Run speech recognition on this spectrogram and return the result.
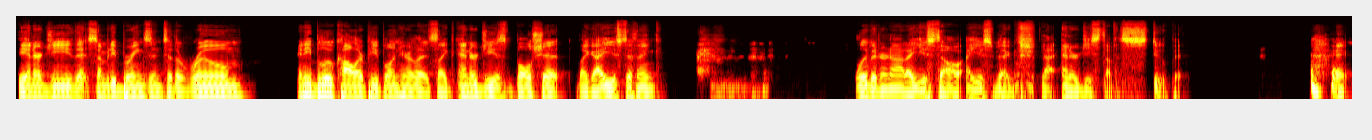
the energy that somebody brings into the room? Any blue collar people in here, it's like energy is bullshit, like I used to think. Believe it or not, I used to I used to be like that energy stuff is stupid. Okay. Eh,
